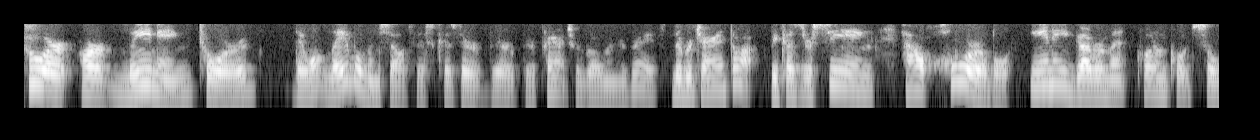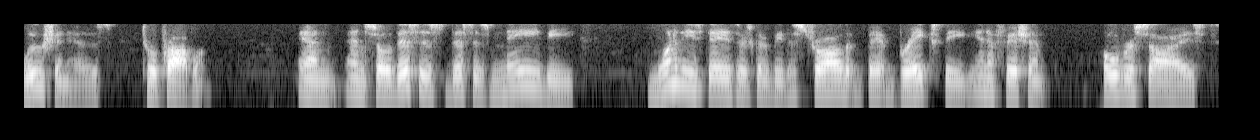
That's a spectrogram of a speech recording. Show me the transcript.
who are, are leaning toward they won't label themselves this because their, their their parents would roll in their graves. Libertarian thought because they're seeing how horrible any government quote unquote solution is to a problem. And and so this is this is maybe one of these days there's going to be the straw that breaks the inefficient, oversized,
